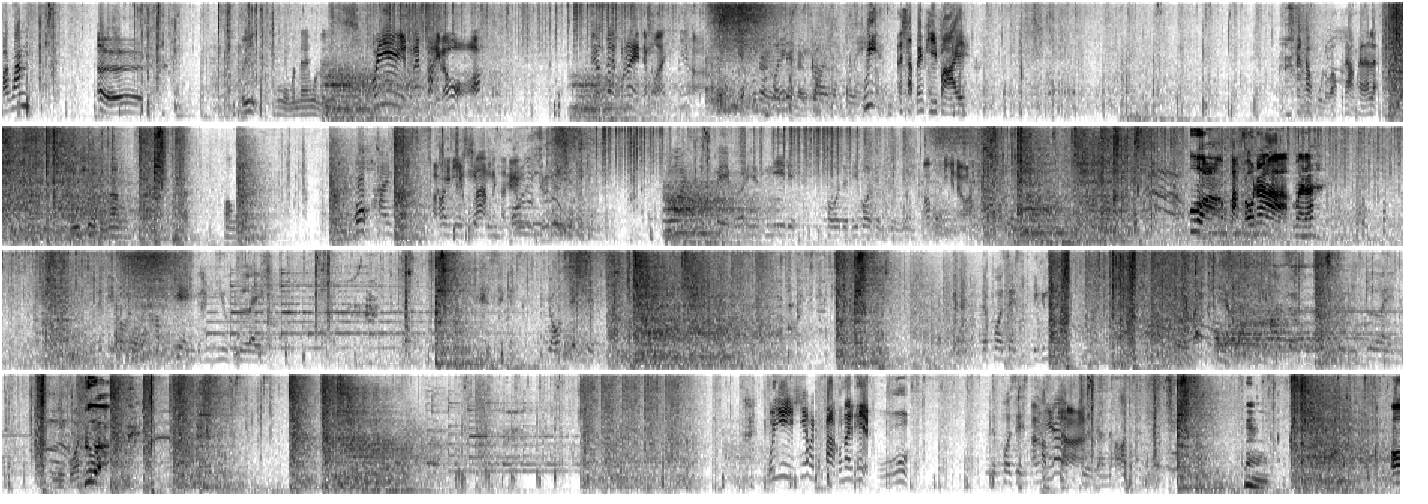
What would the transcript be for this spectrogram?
ปักมัน เออเฮ้ยโอ้โหมันแดงหมดเลยเฮ้ยคุณนายไปแล้วเหรอนี่มันเป็นคุณนายแต่ว่าไอ้เหี้ยเหี้ยคุณนั่นไม่ Possess เห็นเล the ย guard of flame. วิไอสัตว์แม่งพีไฟไม่เท่ากูหรอวะกูถามแค่นั้นแหละเฮ้ยเชี่ยเป็นนั่งป้อง โอ้ Time เอา for ที่ดีอยู่ข้างล่าง shipping ไอ้สัตว์ only 30 seconds. Twice the favor is needed for the devoted to win. เอ้านี่อยู่ไหนวะ อ้วปักเขาหน้ามานะ The devoted have gained a new flame. Ten seconds. Your objective. The possessed ignite. มีกูว่าเพื่ออุ้ยเหี้ยมันปากคุณนายเทศกู The possessed have Yeah. captured an altar. อืมโอ้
